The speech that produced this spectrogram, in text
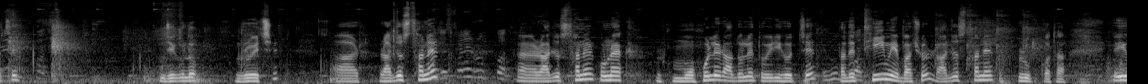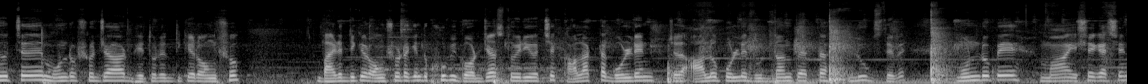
আছে যেগুলো রয়েছে। আর রাজস্থানের রাজস্থানের কোনো এক মহলের আদলে তৈরি হচ্ছে তাদের থিম এবছর রাজস্থানের রূপকথা। এই হচ্ছে মণ্ডপ সজ্জার ভেতরের দিকের অংশ। বাইরের দিকের অংশটা কিন্তু খুবই গর্জাস তৈরি হচ্ছে। কালারটা গোল্ডেন আলো পড়লে দুর্দান্ত একটা লুকস দেবে। মণ্ডপে মা এসে গেছেন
